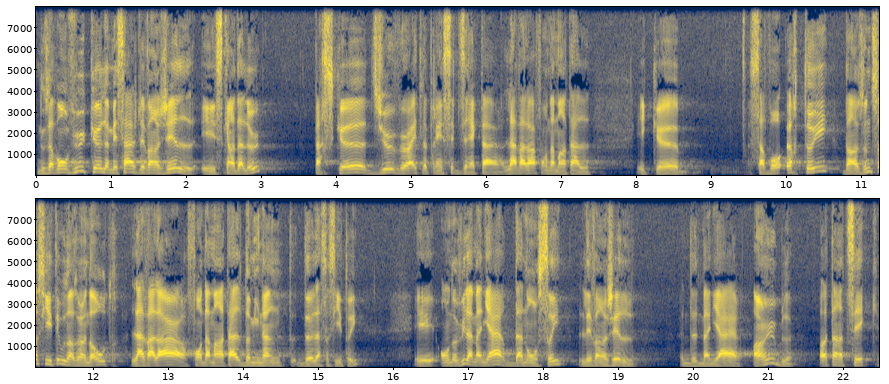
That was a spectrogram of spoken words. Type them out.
Nous avons vu que le message de l'Évangile est scandaleux parce que Dieu veut être le principe directeur, la valeur fondamentale, et que ça va heurter dans une société ou dans un autre la valeur fondamentale dominante de la société. Et on a vu la manière d'annoncer l'Évangile d'une manière humble, authentique,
